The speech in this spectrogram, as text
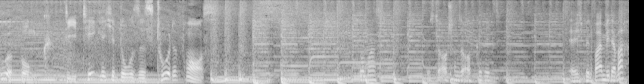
Tourfunk, die tägliche Dosis Tour de France. Thomas, bist du auch schon so aufgeregt? Äh, Ich bin vor allem wieder wach.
